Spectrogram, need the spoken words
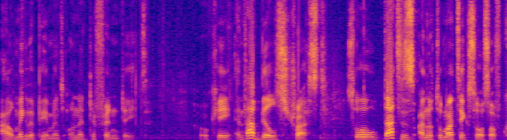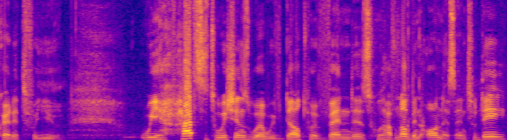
I'll make the payment on a different date. Okay? And that builds trust. So that is an automatic source of credit for you. We have had situations where we've dealt with vendors who have not been honest, and today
